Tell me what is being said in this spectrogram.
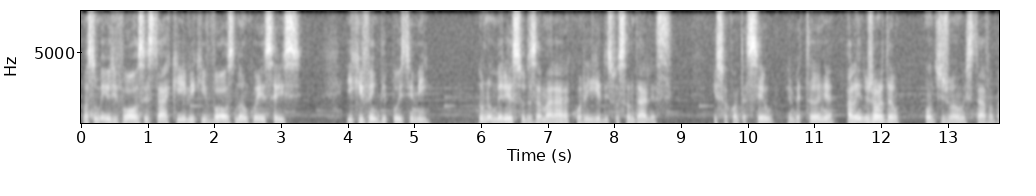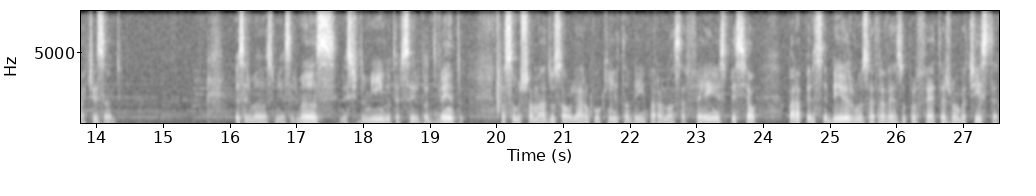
mas no meio de vós está aquele que vós não conheceis, e que vem depois de mim eu não mereço desamarrar a coreia de suas sandálias. Isso aconteceu em Betânia, além do Jordão, onde João estava batizando. Meus irmãos, minhas irmãs, neste domingo, terceiro do Advento, nós somos chamados a olhar um pouquinho também para a nossa fé, em especial para percebermos, através do profeta João Batista,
